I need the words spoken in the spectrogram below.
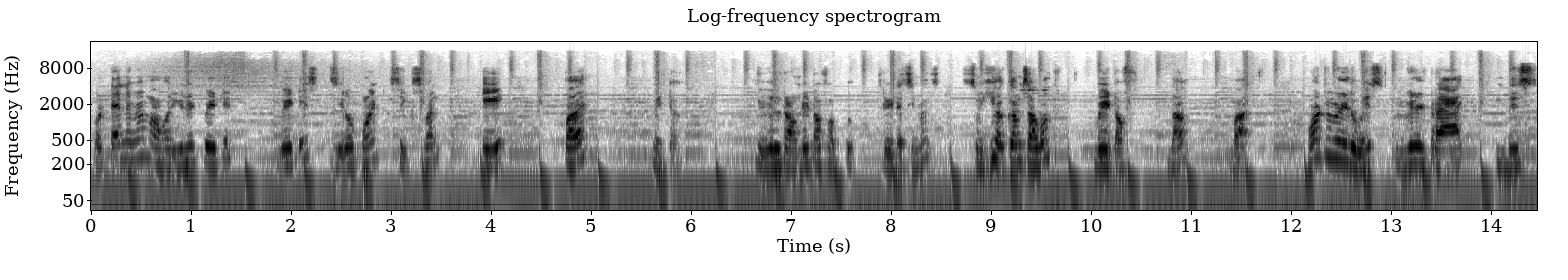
For 10 mm our unit weight is weight is 0.618 per meter. We will round it off up to 3 decimals. So here comes our weight of the bar what we will do is we will drag this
